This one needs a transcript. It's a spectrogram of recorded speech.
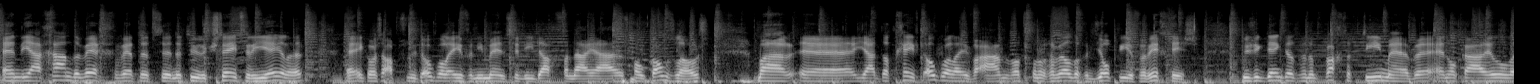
En ja, gaandeweg werd het eh, natuurlijk steeds reëler. Eh, ik was absoluut ook wel een van die mensen die dacht van nou ja, is gewoon kansloos. Maar eh, ja, dat geeft ook wel even aan wat voor een geweldige job hier verricht is. Dus ik denk dat we een prachtig team hebben en elkaar heel,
